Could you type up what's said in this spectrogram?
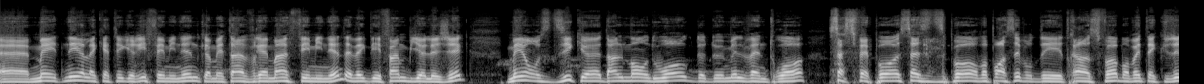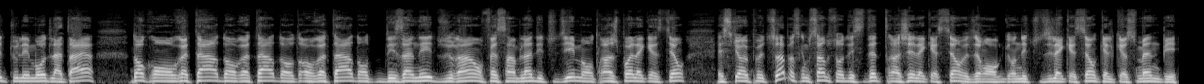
euh, maintenir la catégorie féminine comme étant vraiment féminine avec des femmes biologiques, mais on se dit que dans le monde woke de 2023, ça se fait pas, ça se dit pas, on va passer pour des transphobes, on va être accusé de tous les maux de la terre. Donc on retarde, on retarde, on, on retarde on, des années durant on fait semblant d'étudier, mais on tranche pas la question. Est-ce qu'il y a un peu de ça? Parce que me semble si on décidait de trancher la question, on veut dire on, étudie la question quelques semaines, puis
